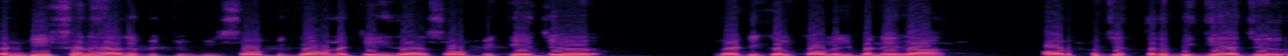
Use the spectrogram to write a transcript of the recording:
ਕੰਡੀਸ਼ਨ ਹੈ ਉਹਦੇ ਵਿੱਚ ਵੀ 100 ਬਿੱਗਾ ਹੋਣਾ ਚਾਹੀਦਾ ਹੈ। 100 ਬਿੱਗੇ ਚ ਮੈਡੀਕਲ ਕਾਲਜ ਬਣੇਗਾ ਔਰ 75 ਬਿੱਗਿਆਂ ਚ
